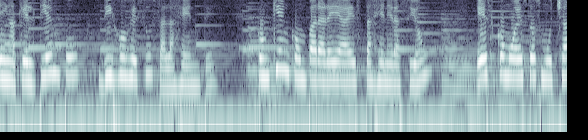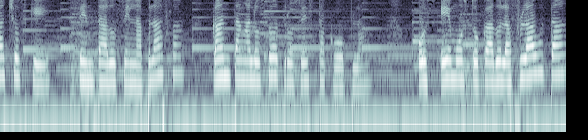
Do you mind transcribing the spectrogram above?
En aquel tiempo dijo Jesús a la gente, ¿Con quién compararé a esta generación? Es como esos muchachos que, sentados en la plaza, cantan a los otros esta copla. Os hemos tocado la flauta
